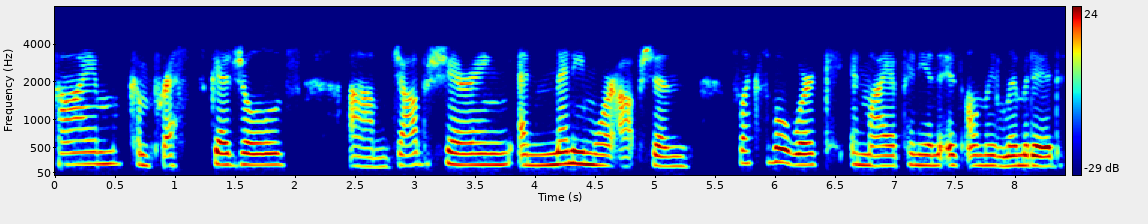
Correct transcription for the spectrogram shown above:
time, compressed schedules, um, job sharing, and many more options. Flexible work, in my opinion, is only limited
